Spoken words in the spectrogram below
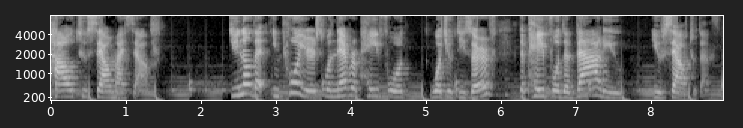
how to sell myself. Do you know that employers will never pay for what you deserve? They pay for the value you sell to them.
